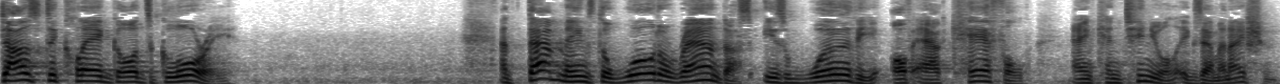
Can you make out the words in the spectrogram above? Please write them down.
does declare God's glory. And that means the world around us is worthy of our careful and continual examination.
